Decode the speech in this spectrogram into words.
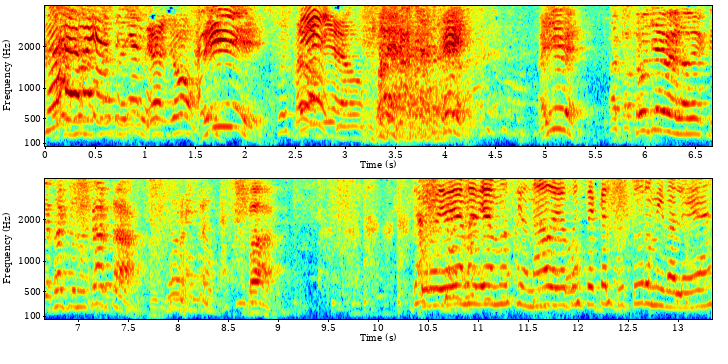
No se lo vaya a enseñar. Bien, yo. Sí. Me da miedo. Vaya, eh. Ahí ve. Al patrón llévela, ve, que saque una carta. Va. Pero yo ya me había emocionado, yo pensé que el futuro me iba a leer.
